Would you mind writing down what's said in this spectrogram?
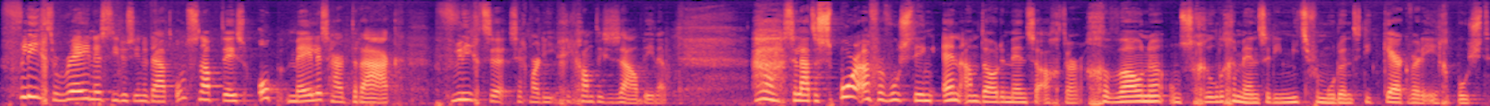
vliegt Rhaenys, die dus inderdaad ontsnapt is, op Melis, haar draak vliegt ze zeg maar die gigantische zaal binnen. Ah, ze laten spoor aan verwoesting en aan dode mensen achter. Gewone, onschuldige mensen die niets vermoedend die kerk werden ingepusht.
